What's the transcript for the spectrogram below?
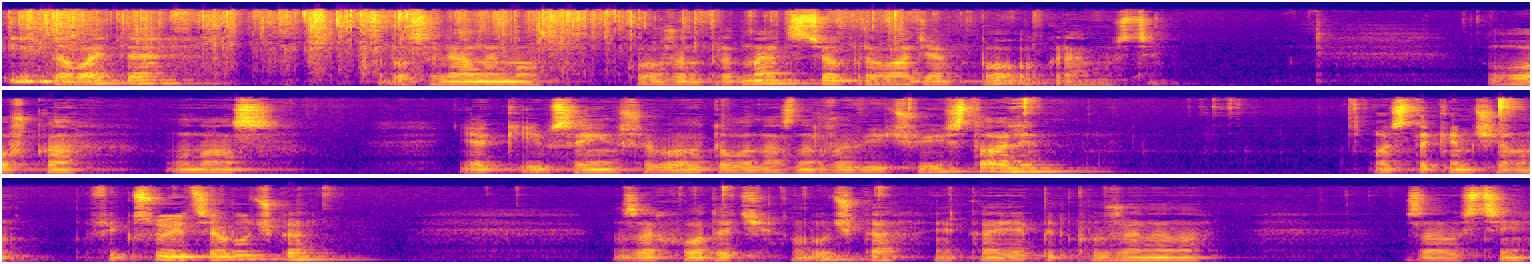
І давайте розглянемо кожен предмет з цього приладдя по окремості. Ложка у нас, як і все інше, виготовлена з нержавіючої сталі. Ось таким чином фіксується ручка. Заходить ручка, яка є підпружинена за ось ці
